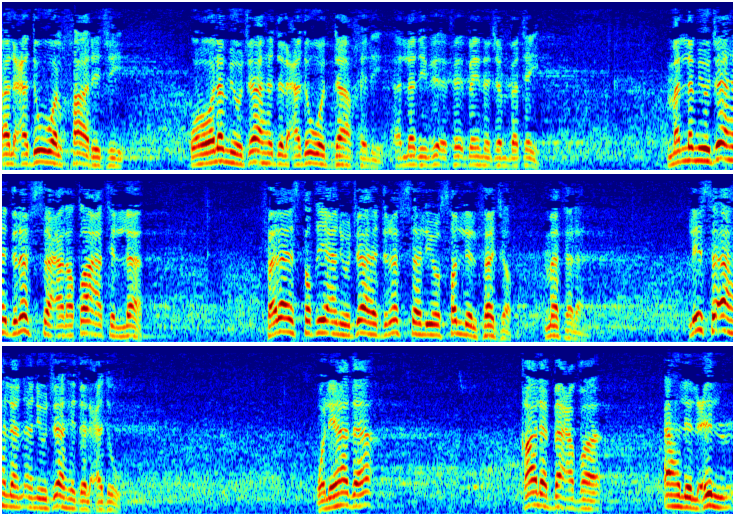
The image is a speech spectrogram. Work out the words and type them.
العدو الخارجي. وهو لم يجاهد العدو الداخلي الذي بين جنبتيه. من لم يجاهد نفسه على طاعة الله فلا يستطيع أن يجاهد نفسه ليصلي الفجر مثلا. ليس أهلا أن يجاهد العدو. ولهذا قال بعض أهل العلم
